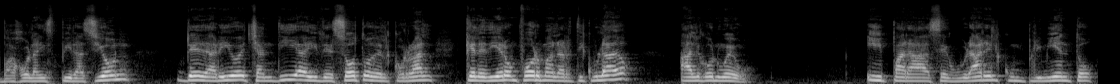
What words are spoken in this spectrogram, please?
bajo la inspiración de Darío Echandía y de Soto del Corral que le dieron forma al articulado, algo nuevo. Y para asegurar el cumplimiento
